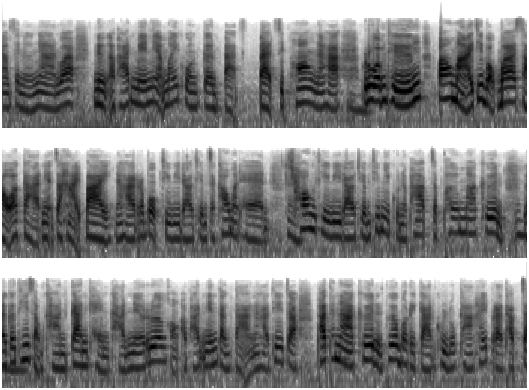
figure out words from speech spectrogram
นำเสนองานว่า1อพาร์ตเมนต์เนี่ยไม่ควรเกิน 8 80 ห้องนะคะ รวมถึงเป้าหมายที่บอกว่าเสาอากาศเนี่ยจะหายไปนะคะ ระบบทีวีดาวเทียมจะเข้ามาแทนค่ะช่องทีวีดาวเทียมที่มีคุณภาพจะเพิ่มมากขึ้น แล้วก็ที่สำคัญการแข่งขันในเรื่องของอพาร์ตเมนต์ต่างๆนะคะ ที่จะพัฒนาขึ้นเพื่อบริการคุณลูกค้าให้ประทับใจ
